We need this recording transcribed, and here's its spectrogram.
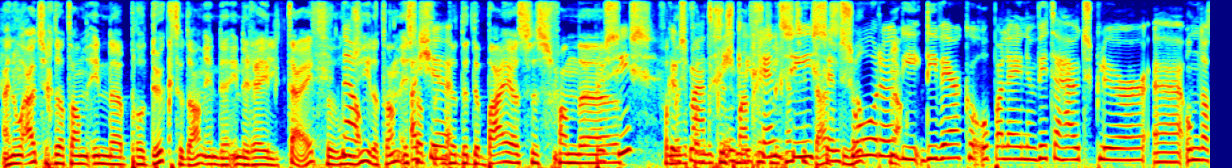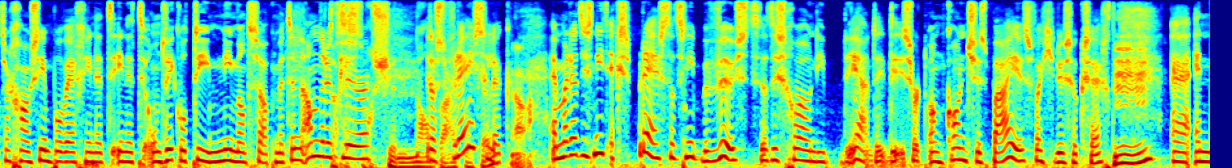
En hoe uitzicht dat dan in de producten dan, in de, in de realiteit? Hoe nou, zie je dat dan? Is dat je, de, de, de biases van de... Precies, van kunstmatige de, van de intelligentie, sensoren, ja. die, die werken op alleen een witte huidskleur. Uh, omdat er gewoon simpelweg in het, in het ontwikkelteam niemand zat met een andere dat kleur. Dat is Dat vreselijk. Ja. En, maar dat is niet expres, dat is niet bewust. Dat is gewoon die, ja, die, die soort unconscious bias, wat je dus ook zegt. Mm -hmm. uh, en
